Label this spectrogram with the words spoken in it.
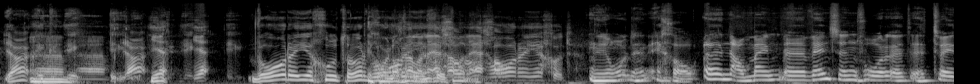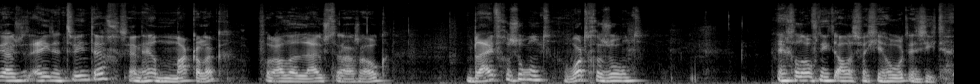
Ja, Ehm, ik, ik, Ja, Ja, ja. we horen je goed hoor. ik We hoor nog wel een goed. echo. Echt horen je goed. Je hoort een echo. Eh, nou, mijn eh, wensen voor het, het 2021 zijn heel makkelijk. Voor alle luisteraars ook. Blijf gezond, word gezond. En geloof niet alles wat je hoort en ziet.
